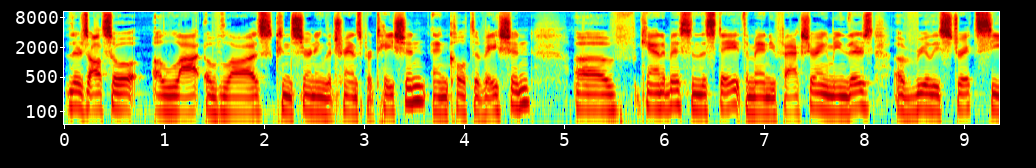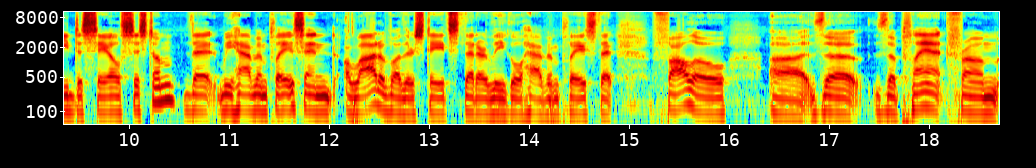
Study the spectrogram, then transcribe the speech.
there's also a lot of laws concerning the transportation and cultivation of cannabis in the state, the manufacturing. I mean, there's a really strict seed to sale system that we have in place, and a lot of other states that are legal have in place that follow. Uh, the the plant from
